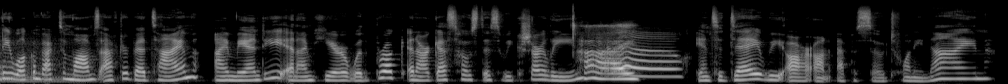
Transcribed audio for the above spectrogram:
everybody. Welcome back to Moms After Bedtime. I'm Mandy, and I'm here with Brooke and our guest host this week, Charlene. Hi. Hello. And today we are on episode 29,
